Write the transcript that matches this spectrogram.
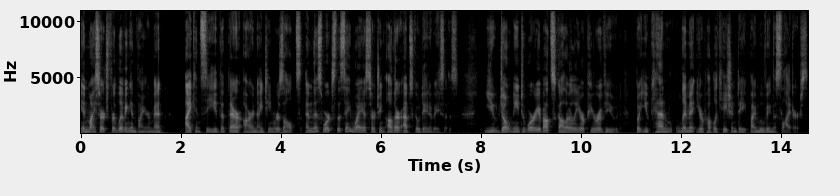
In my search for living environment, I can see that there are 19 results, and this works the same way as searching other EBSCO databases. You don't need to worry about scholarly or peer-reviewed, but you can limit your publication date by moving the sliders.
